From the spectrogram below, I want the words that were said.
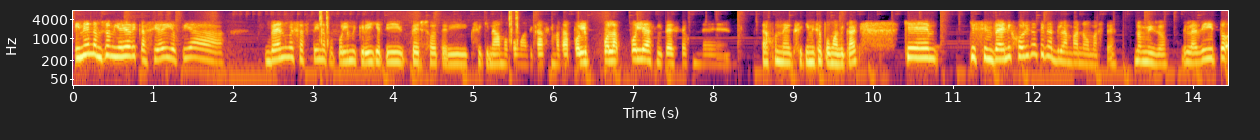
Είναι νομίζω μια διαδικασία η οποία μπαίνουμε σε αυτήν από πολύ μικρή, γιατί περισσότεροι ξεκινάμε από ομαδικά αθλήματα. Πολλοί, πολλοί αθλητές έχουν έχουν ξεκινήσει από ομαδικά και, και συμβαίνει χωρίς να την αντιλαμβανόμαστε, νομίζω. Δηλαδή, το,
